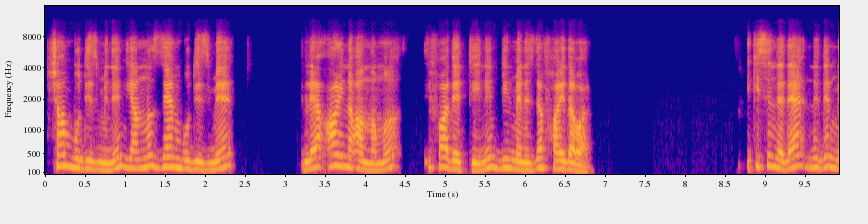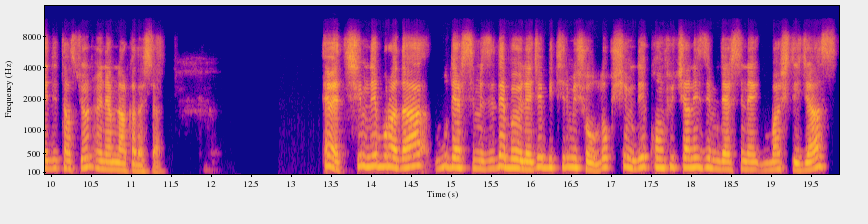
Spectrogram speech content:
Çan Budizminin yalnız Zen Budizmi ile aynı anlamı ifade ettiğini bilmenizde fayda var. İkisinde de nedir? Meditasyon önemli arkadaşlar. Evet, şimdi burada bu dersimizi de böylece bitirmiş olduk. Şimdi Konfüçyanizm dersine başlayacağız.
